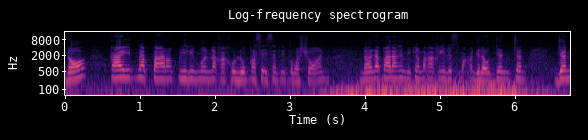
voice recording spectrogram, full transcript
No? Kahit na parang piling mo nakakulong ka sa isang sitwasyon, na, na parang hindi ka makakilos, makagalaw, dyan, dyan, dyan,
